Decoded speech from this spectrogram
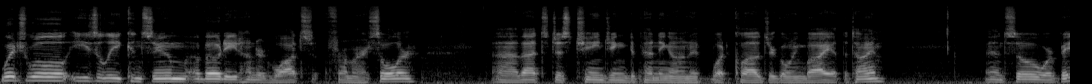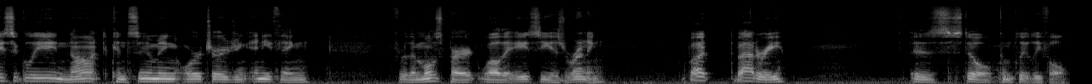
which will easily consume about 800 watts from our solar. Uh, that's just changing depending on what clouds are going by at the time. And so we're basically not consuming or charging anything for the most part while the AC is running. But the battery is still completely full.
